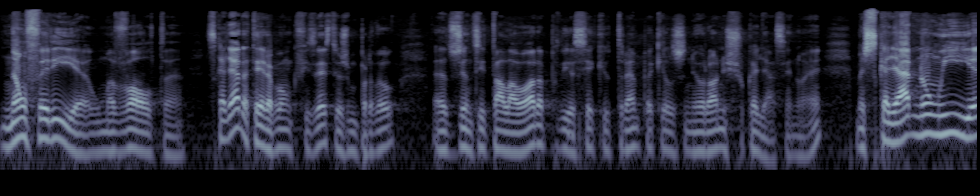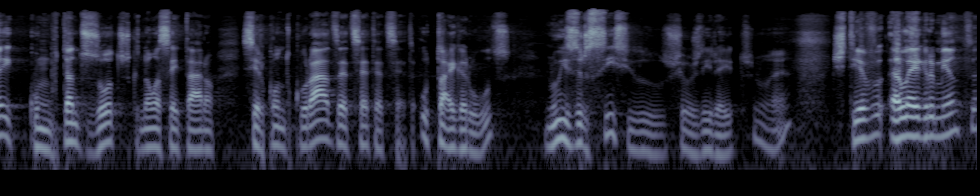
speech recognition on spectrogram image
não faria uma volta, se calhar até era bom que fizesse, Deus me perdoe, a 200 e tal a hora, podia ser que o Trump, aqueles neurónios chocalhassem, não é? Mas se calhar não ia, como tantos outros que não aceitaram ser condecorados, etc, etc. O Tiger Woods, no exercício dos seus direitos, não é? Esteve alegremente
